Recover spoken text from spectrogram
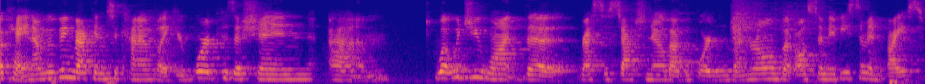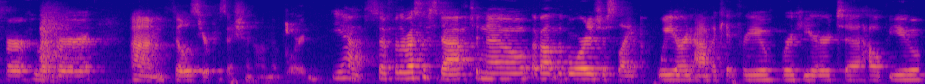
okay, now moving back into kind of like your board position, um, what would you want the rest of staff to know about the board in general, but also maybe some advice for whoever um, fills your position on the board? Yeah. So for the rest of staff to know about the board is just like we are an advocate for you. We're here to help you.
